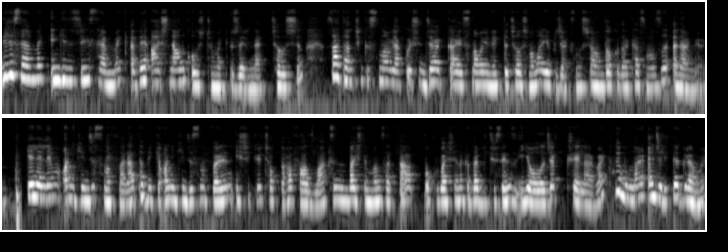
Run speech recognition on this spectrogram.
Dili sevmek, İngilizceyi sevmek ve aşinalık oluşturmak üzerine çalışın. Zaten çünkü sınav yaklaşınca gayet sınava yönelik de çalışmalar yapacaksınız. Şu anda o kadar kasmanızı önermiyorum. Gelelim 12. sınıflara. Tabii ki 12. sınıfların iş yükü çok daha fazla. Sizin başlamanız hatta okul başlayana kadar bitirseniz iyi olacak şeyler var. Ve bunlar öncelikle grammar.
